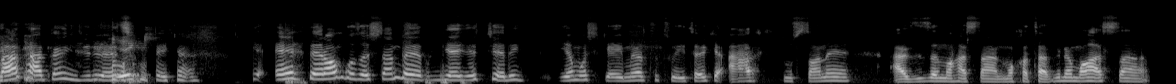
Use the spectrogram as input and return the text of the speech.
بعد حتی اینجوری احترام گذاشتن به یه چری یه مش گیمر تو توییتر که دوستان عزیز ما هستن مخاطبین ما هستن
